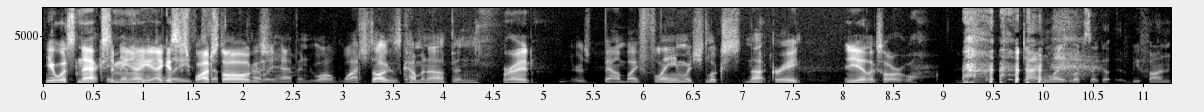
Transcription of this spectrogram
Yeah, what's next? I mean, I, I guess it's and Watch Dogs, Probably happen. Well, Watch Dogs is coming up, and right? There's Bound by Flame, which looks not great. Yeah, it looks horrible. Dying Light looks like it would be fun,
